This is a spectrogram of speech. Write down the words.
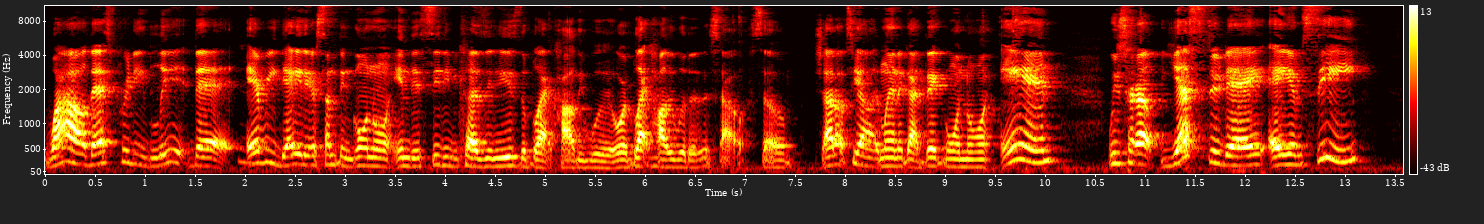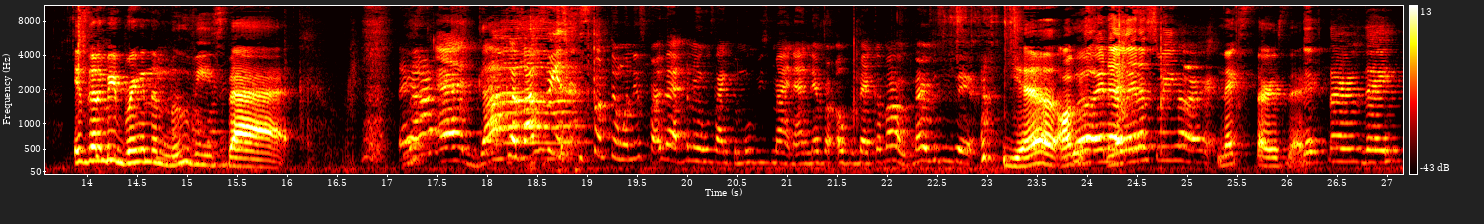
wow, that's pretty lit that mm-hmm. every day there's something going on in this city because it is the Black Hollywood or Black Hollywood of the South. So shout out to y'all. Atlanta got that going on. And we just heard out yesterday, AMC is going to be bringing the movies back. They are. Because I seen something when this first happened, it was like the movies might not never open back up. I was nervous as hell. Yeah, August Well, in next, Atlanta, sweetheart. next Thursday. Next Thursday,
